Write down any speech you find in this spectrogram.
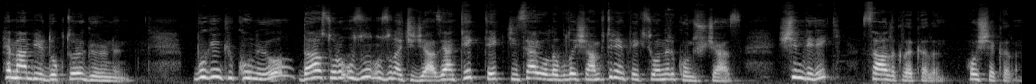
hemen bir doktora görünün. Bugünkü konuyu daha sonra uzun uzun açacağız. Yani tek tek cinsel yolla bulaşan bütün enfeksiyonları konuşacağız. Şimdilik sağlıkla kalın. Hoşça kalın.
